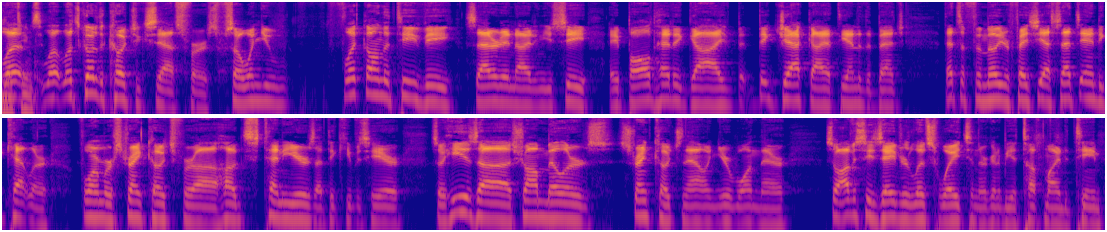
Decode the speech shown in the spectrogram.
let, let, us go to the coaching staffs first. So when you flick on the TV Saturday night and you see a bald headed guy, big jack guy at the end of the bench, that's a familiar face. Yes, that's Andy Kettler, former strength coach for uh, Hugs, 10 years. I think he was here. So he is uh, Sean Miller's strength coach now in year one there. So obviously Xavier lifts weights and they're going to be a tough minded team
